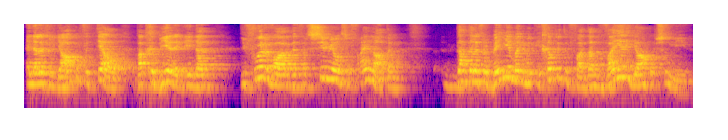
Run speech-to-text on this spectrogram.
en hulle vir Jakob vertel wat gebeur het en dat die voorwaarde vir Simeon se vrylating dat hulle vir Benjamin moet Egipte toe vat, dan weier Jakob se muur.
